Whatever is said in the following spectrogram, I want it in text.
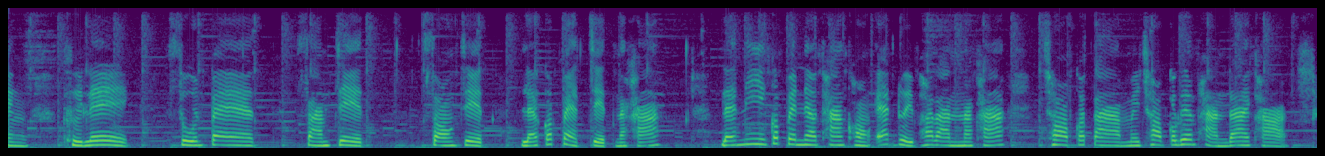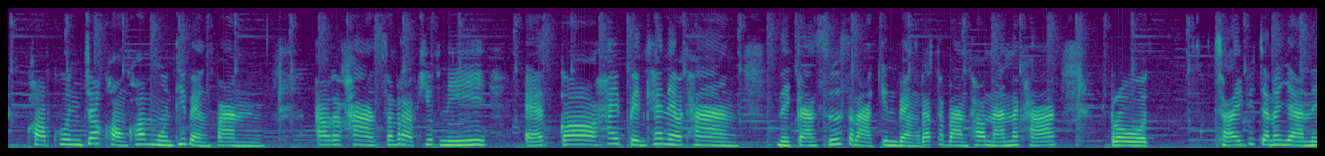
ง ๆ คือเลข 08 37 27 แล้วก็ 87 นะคะ และนี่ก็เป็นแนวทางของแอดดุยพรันนะคะ ชอบก็ตามไม่ชอบก็เลื่อนผ่านได้ค่ะ ขอบคุณเจ้าของข้อมูลที่แบ่งปัน เอาละค่ะสำหรับคลิปนี้แอดก็ให้เป็นแค่แนวทาง ในการซื้อสลากกินแบ่งรัฐบาลเท่านั้นนะคะ โปรดใช้วิจารณญาณใน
